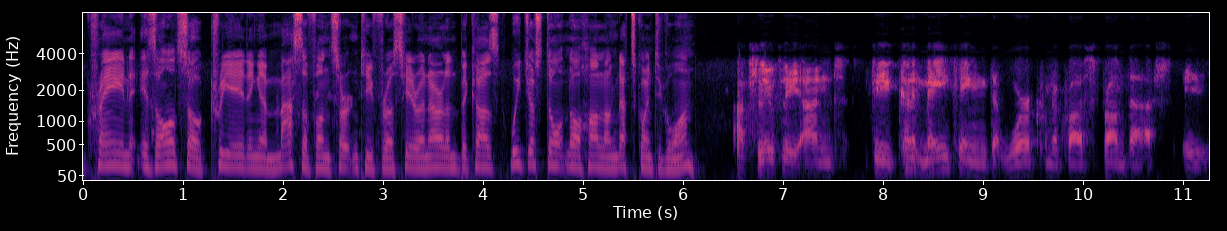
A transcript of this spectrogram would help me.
Ukraine is also creating a massive uncertainty for us here in Ireland because we just don't know how long that's going to go on. Absolutely. And the kind of main thing that we're coming across from that is,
